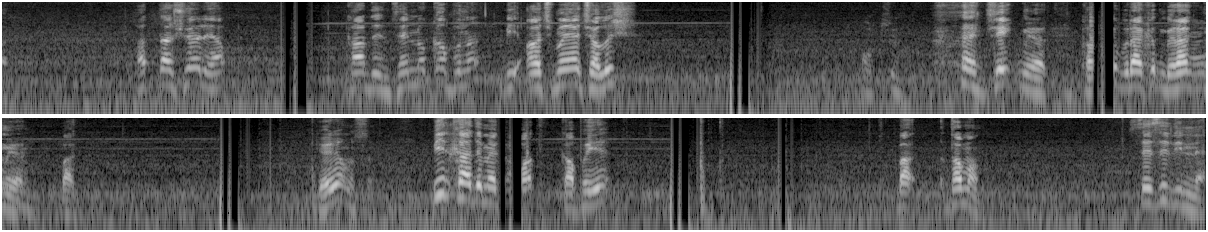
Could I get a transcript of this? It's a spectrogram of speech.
Bak. Hatta şöyle yap. Kardeşim senin o kapını bir açmaya çalış. Açın. Çekmiyor. Kapıyı bırakın bırakmıyor. Bak. Görüyor musun? Bir kademe kapat kapıyı. Bak tamam. Sesi dinle.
